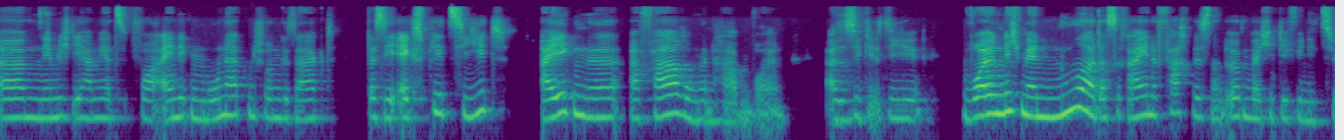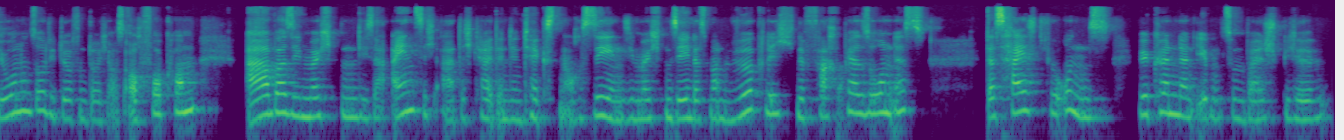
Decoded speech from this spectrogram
ähm, nämlich die haben jetzt vor einigen Monaten schon gesagt, dass sie explizit eigene Erfahrungen haben wollen. Also sie, sie wollen nicht mehr nur das reine Fachwissen und irgendwelche Definitionen und so, die dürfen durchaus auch vorkommen, aber sie möchten diese Einzigartigkeit in den Texten auch sehen. Sie möchten sehen, dass man wirklich eine Fachperson ist. Das heißt für uns, wir können dann eben zum Beispiel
